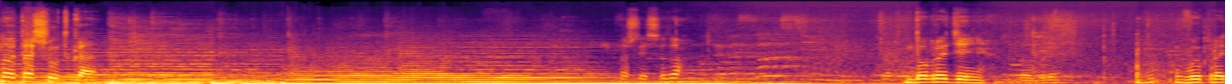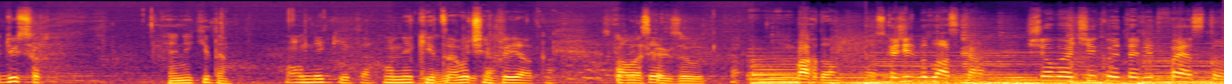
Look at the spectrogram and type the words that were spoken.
Ну, это шутка. Пошли сюда. Добрый день. Добрый. Вы продюсер? Я Никита. Он Никита. Он Никита. Очень приятно. А вас як зовут? Богдан. Скажіть, будь ласка, що ви очікуєте від фесту?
